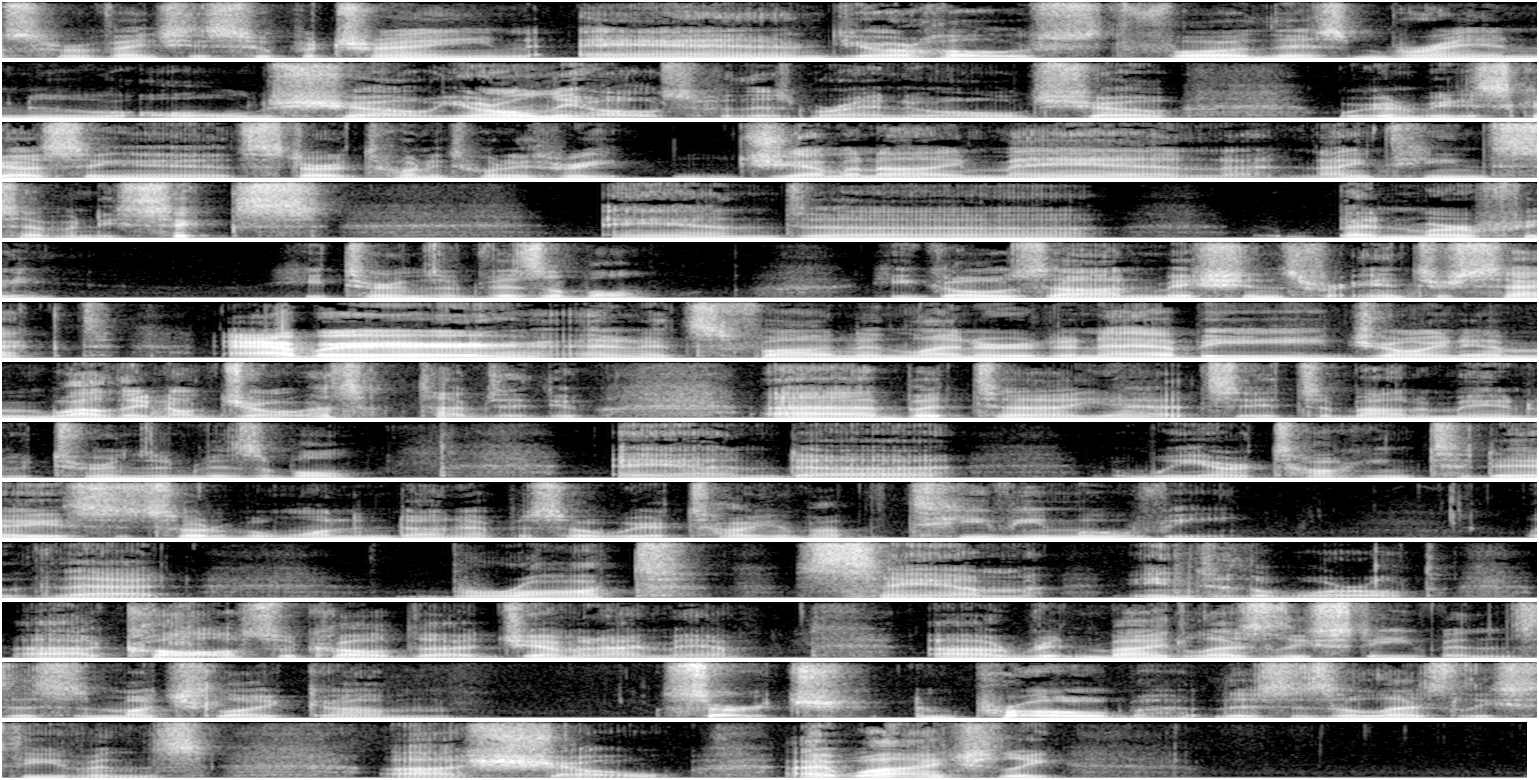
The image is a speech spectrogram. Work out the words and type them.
host from Eventually Super Train, and your host for this brand new old show. Your only host for this brand new old show. We're going to be discussing it start 2023 Gemini Man, 1976, and uh, Ben Murphy. He turns invisible. He goes on missions for Intersect. Abby, and it's fun. And Leonard and Abby join him. Well, they don't join. Sometimes they do. Uh, but uh, yeah, it's it's about a man who turns invisible and uh, we are talking today. This is sort of a one and done episode. We are talking about the TV movie that brought Sam into the world, uh, call, also called uh, Gemini Man, uh, written by Leslie Stevens. This is much like um, Search and Probe. This is a Leslie Stevens uh, show. I, well, actually.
